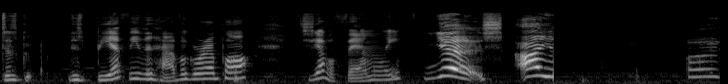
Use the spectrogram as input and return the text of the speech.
Does does BF even have a grandpa? Does he have a family? Yes, I. I.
